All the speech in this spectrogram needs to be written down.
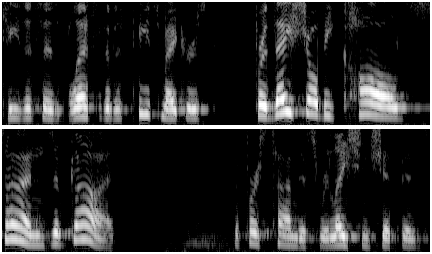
Jesus says, Blessed are the peacemakers, for they shall be called sons of God. It's the first time this relationship is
